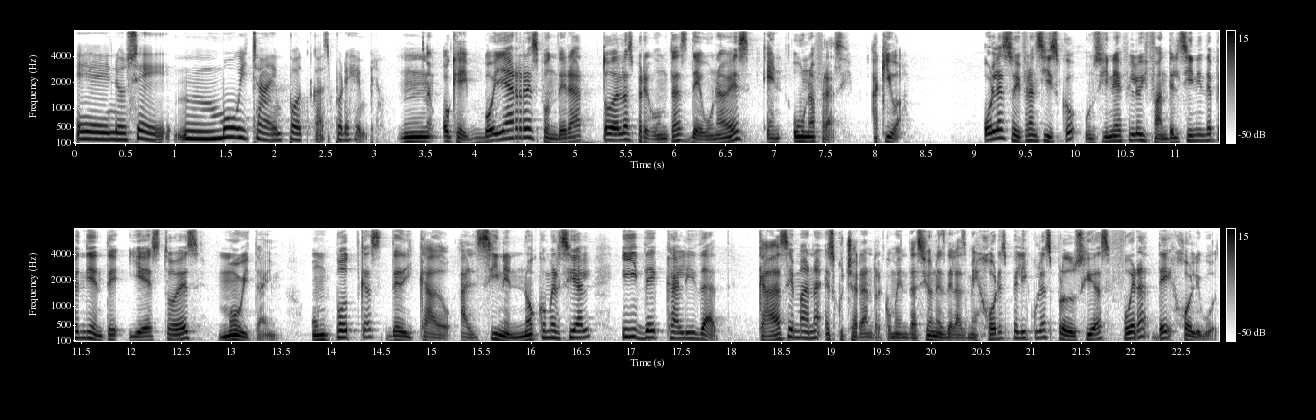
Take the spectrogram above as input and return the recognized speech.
eh, no sé, Movie Time Podcast, por ejemplo. Mm, ok, voy a responder a todas las preguntas de una vez en una frase. Aquí va. Hola, soy Francisco, un cinéfilo y fan del cine independiente y esto es Movie Time, un podcast dedicado al cine no comercial y de calidad. Cada semana escucharán recomendaciones de las mejores películas producidas fuera de Hollywood.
